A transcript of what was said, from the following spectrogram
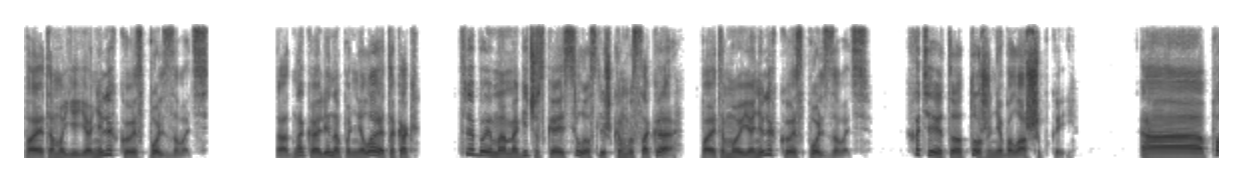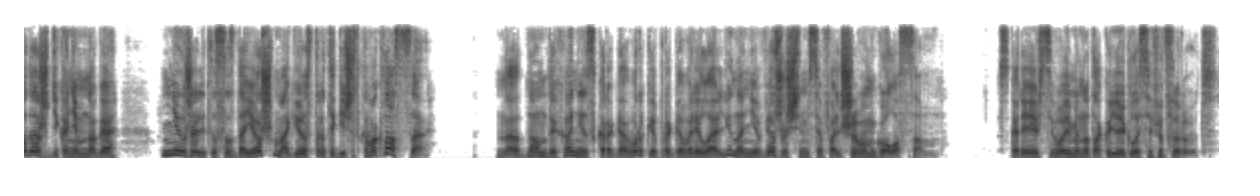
поэтому её нелегко использовать». Однако Алина поняла это как «требуемая магическая сила слишком высока, поэтому её нелегко использовать». Хотя это тоже не было ошибкой. «А, подожди-ка немного. Неужели ты создаёшь магию стратегического класса?» На одном дыхании скороговоркой проговорила Алина невяжущимся фальшивым голосом. Скорее всего, именно так её и классифицируют.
